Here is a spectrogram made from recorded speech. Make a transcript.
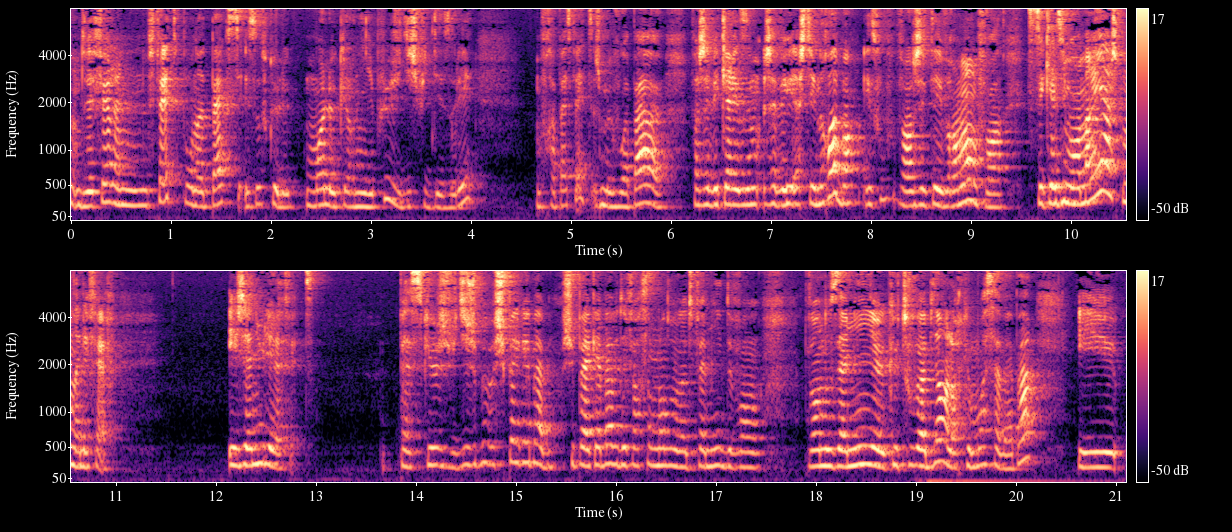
On devait faire une fête pour notre Pax, et sauf que le- moi, le cœur n'y est plus. J'ai dit, je suis désolée, on fera pas de fête. Je me vois pas. euh, Enfin, j'avais j'avais acheté une robe hein, et tout. Enfin, j'étais vraiment. Enfin, c'est quasiment un mariage qu'on allait faire. Et j'ai annulé la fête parce que je lui dis, je, peux, je suis pas capable. Je suis pas capable de faire semblant devant notre famille, devant, devant nos amis, euh, que tout va bien, alors que moi, ça va pas. Et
